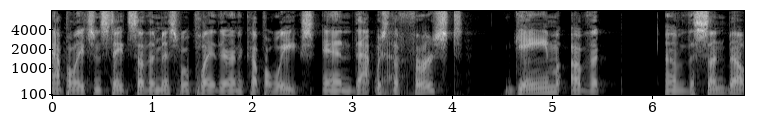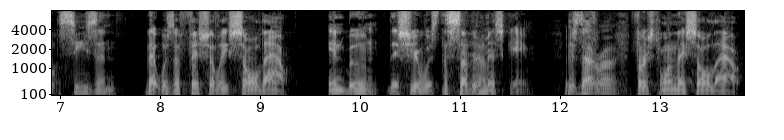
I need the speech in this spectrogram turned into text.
Appalachian State Southern Miss will play there in a couple weeks, and that was the first game of the of the Sun Belt season that was officially sold out in Boone. This year was the Southern Miss game. It was Is that fir- right? First one they sold out.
